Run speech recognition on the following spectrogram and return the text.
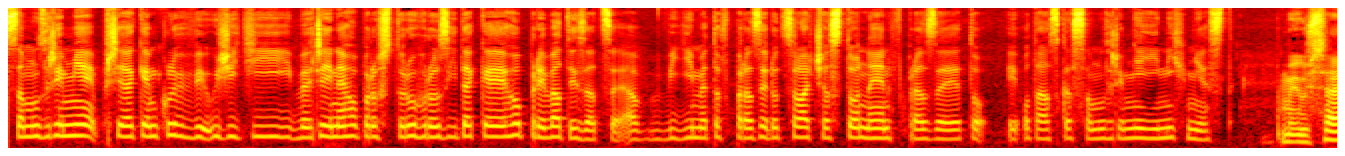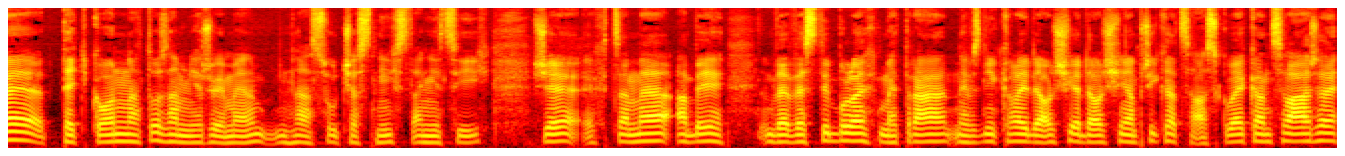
Samozřejmě při jakémkoliv využití veřejného prostoru hrozí také jeho privatizace a vidíme to v Praze docela často, nejen v Praze, je to i otázka samozřejmě jiných měst. My už se teď na to zaměřujeme na současných stanicích, že chceme, aby ve vestibulech metra nevznikaly další a další například sáskové kanceláře,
